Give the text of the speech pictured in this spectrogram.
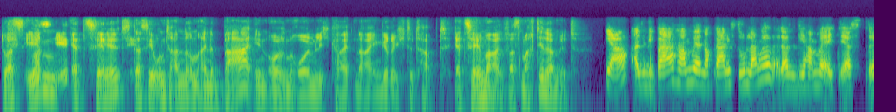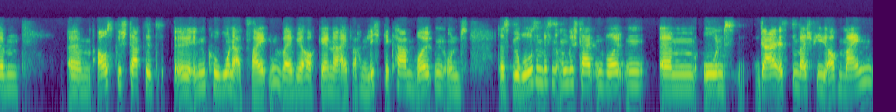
Du hast eben erzählt, dass ihr unter anderem eine Bar in euren Räumlichkeiten eingerichtet habt. Erzähl mal, was macht ihr damit? Ja, also die Bar haben wir noch gar nicht so lange. Also die haben wir echt erst ähm, ähm, ausgestattet äh, in Corona-Zeiten, weil wir auch gerne einfach einen Lichtblick haben wollten und das Büro so ein bisschen umgestalten wollten. Ähm, und da ist zum Beispiel auch mein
